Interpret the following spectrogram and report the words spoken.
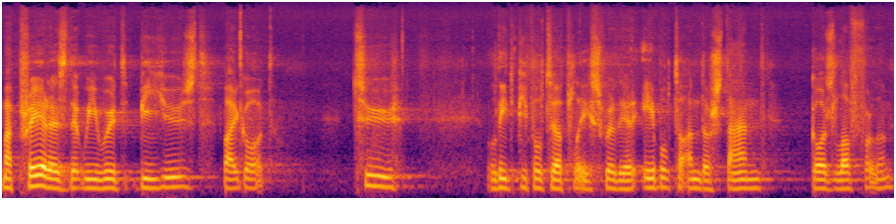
My prayer is that we would be used by God to lead people to a place where they're able to understand God's love for them,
